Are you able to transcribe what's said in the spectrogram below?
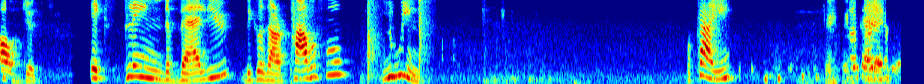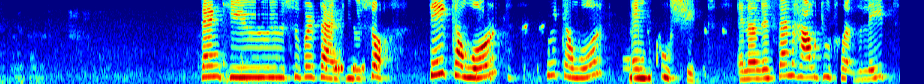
objects explain the value because are powerful you win. Okay? Okay. Thank you, super thank you. So take a word, take a word and push it and understand how to translate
